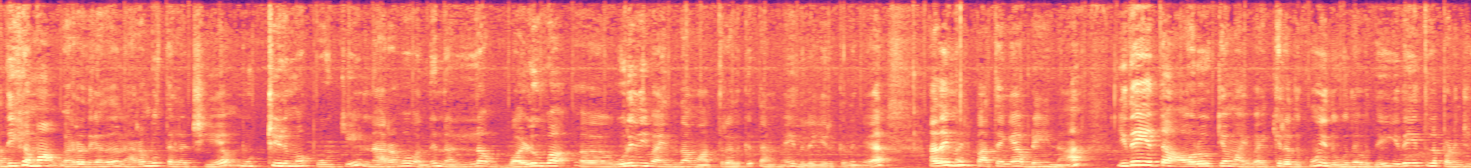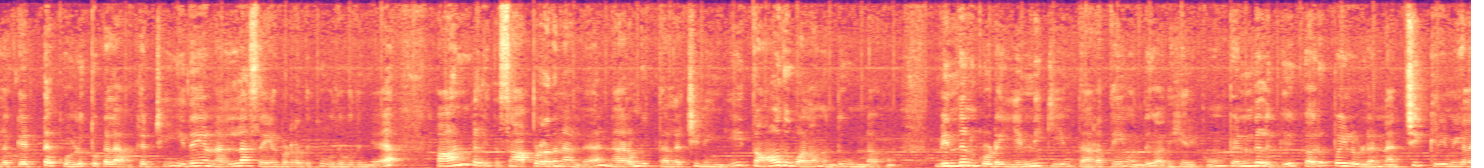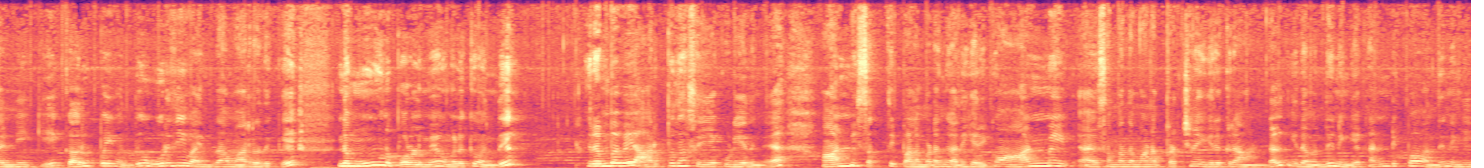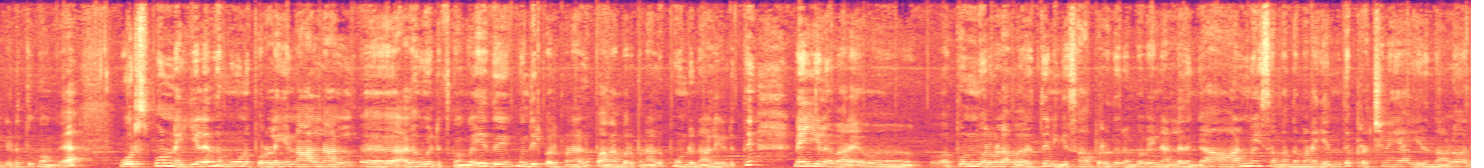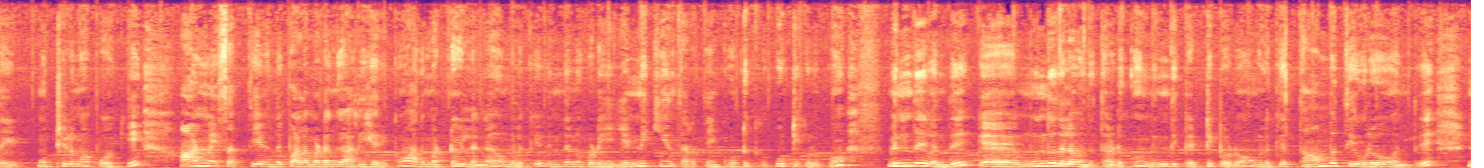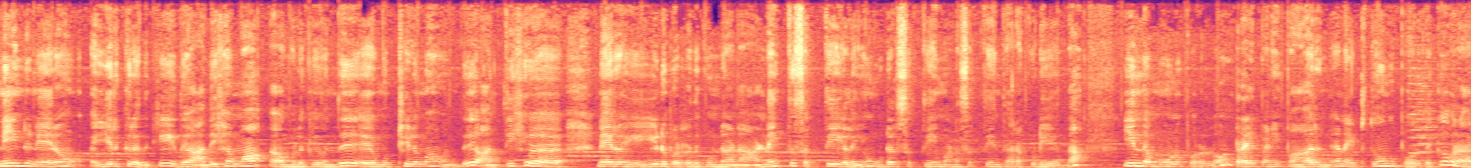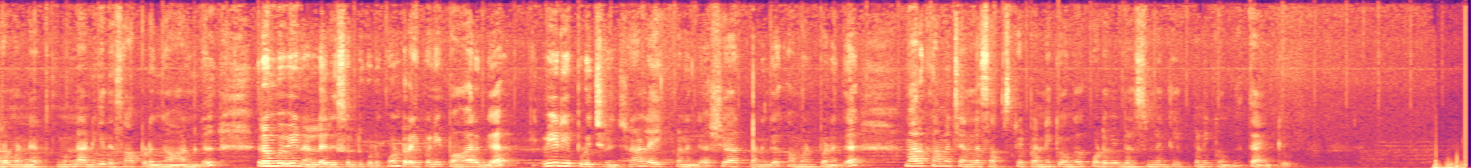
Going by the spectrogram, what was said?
அதிகமாக வர்றதுக்கு அதாவது நரம்பு தளர்ச்சியை முற்றிலுமாக போக்கி நரம்பை வந்து நல்லா வலுவாக உறுதி வாய்ந்து தான் மாற்றுறதுக்கு தன்மை இதில் இருக்குதுங்க. அதே மாதிரி பார்த்தீங்க அப்படின்னா இதயத்தை ஆரோக்கியமாய் வைக்கிறதுக்கும் இது உதவுது. இதயத்தில் படிஞ்சுள்ள கெட்ட கொழுப்புகளை அகற்றி இதயம் நல்லா செயல்படுறதுக்கு உதவுதுங்க. ஆண்கள் இதை சாப்பிட்றதுனால நரம்பு தளர்ச்சி நீங்கி தாது பலம் வந்து உண்டாகும். விந்தணுக்களோட எண்ணிக்கையும் தரத்தையும் வந்து அதிகரிக்கும். பெண்களுக்கு கருப்பையில் உள்ள நச்சு கிருமிகளை நீக்கி கருப்பை வந்து உறுதி வாய்ந்ததாக மாறுறதுக்கு இந்த மூணு பொருளுமே உங்களுக்கு வந்து ரொம்பவே அற்புதம் செய்யக்கூடியதுங்க. ஆண்மை சக்தி பல மடங்கு அதிகரிக்கும். ஆண்மை சம்பந்தமான பிரச்சனை இருக்கிற ஆண்கள் இதை வந்து நீங்கள் கண்டிப்பாக வந்து நீங்கள் எடுத்துக்கோங்க. ஒரு ஸ்பூன் நெய்யில் இந்த மூணு பொருளையும் நாலு நாள் அளவு எடுத்துக்கோங்க. இது முந்திரி பருப்புனாலும் பாதாம் பருப்புனாலும் பூண்டு நாள் எடுத்து நெய்யில் வர புன்முறுவலாக வறுத்து நீங்கள் சாப்பிட்றது ரொம்பவே நல்லதுங்க. ஆண்மை சம்பந்தமான எந்த பிரச்சனையாக இருந்தாலும் அதை முற்றிலுமாக போக்கி ஆண்மை சக்தியை வந்து பல மடங்கு அதிகரிக்கும். அது மட்டும் இல்லைங்க உங்களுக்கு விந்தணுக்குடைய எண்ணிக்கையும் தரத்தையும் கூட்டு கூட்டி கொடுக்கும். விந்து வந்து முந்துதலை வந்து தடுக்கும். விந்து கெட்டிப்படும். உங்களுக்கு தாம்பத்திய உறவு வந்து நீண்ட நேரம் இருக்கிறதுக்கு இது அதிகமாக அவங்களுக்கு வந்து முற்றிலுமாக வந்து அதிக நேரம் ஈடுபடுறதுக்கு உண்டான அனைத்து சக்திகளையும் உடல் சக்தியும் மனசக்தியும் தரக்கூடியது தான் இந்த மூணு பொருளும். ட்ரை பண்ணி பாருங்கள் நைட்டு தூங்க போகிறதுக்கு ஒரு அரை மணி நேரத்துக்கு முன்னாடி இதை சாப்பிடுங்க ஆண்கள். ரொம்பவே நல்ல ரிசல்ட் கொடுக்கும். ட்ரை பண்ணி பாருங்கள் வீடியோ பிடிச்சிருந்துச்சுன்னா லைக் பண்ணுங்கள் ஷேர் பண்ணுங்கள் கமெண்ட் பண்ணுங்கள் மறக்காமல் சேனலை சப்ஸ்கிரைப் பண்ணிக்கோங்க. கூடவே பெல் சிம்லையும் கிளிக் பண்ணிக்கோங்க. Thank you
